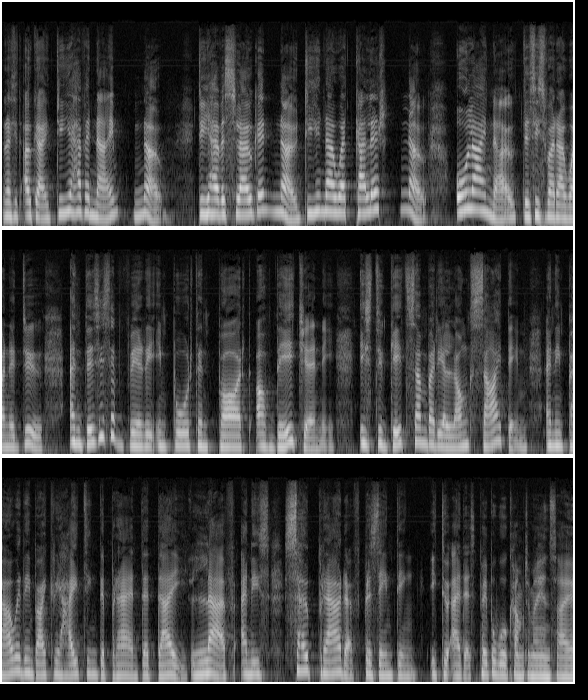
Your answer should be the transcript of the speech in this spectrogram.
And I said, Okay, do you have a name? No. Do you have a slogan? No. Do you know what color? No all I know, this is what I want to do. And this is a very important part of their journey is to get somebody alongside them and empower them by creating the brand that they love and is so proud of presenting it to others. People will come to me and say,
